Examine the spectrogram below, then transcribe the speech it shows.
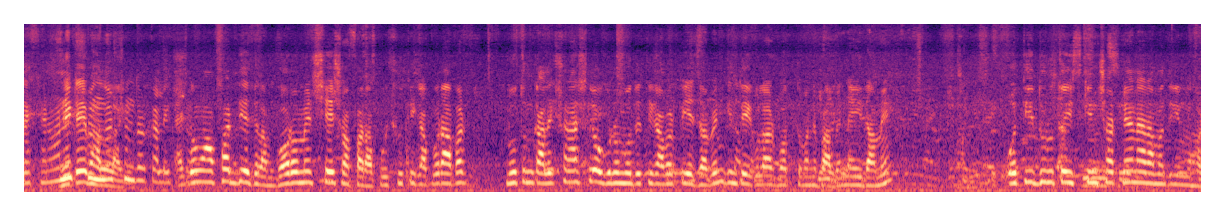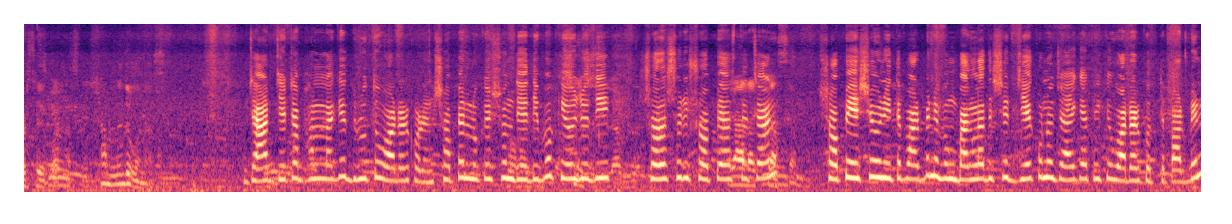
দেখেন অনেক সুন্দর সুন্দর কালেকশন একদম অফার দিয়ে দিলাম। গরমের শেষ অফার আপু সুতি কাপড়। আবার নতুন কালেকশন আসলে ওগুলোর মধ্যে থেকে আবার পেয়ে যাবেন কিন্তু এগুলো আর বর্তমানে পাবেন না এই দামে। অতি দ্রুত স্ক্রিনশট নেন আর আমাদের ইমো হোয়াটসঅ্যাপে সামনে দোকান আছে যার যেটা ভালো লাগে দ্রুত অর্ডার করেন। শপের লোকেশন দিয়ে দিব। কেউ যদি সরাসরি শপে আসতে চান শপে এসেও নিতে পারবেন এবং বাংলাদেশের যে কোনো জায়গা থেকে অর্ডার করতে পারবেন।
